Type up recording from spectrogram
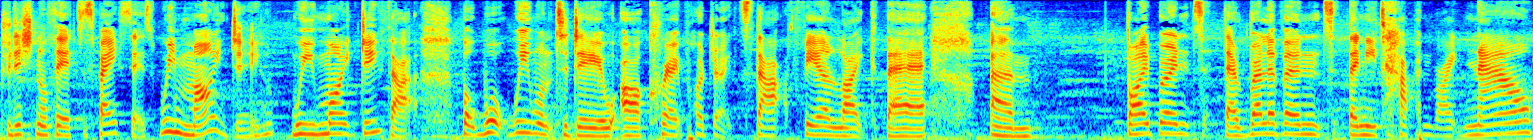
traditional theatre spaces we might do we might do that but what we want to do are create projects that feel like they're um, vibrant, they're relevant, they need to happen right now.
